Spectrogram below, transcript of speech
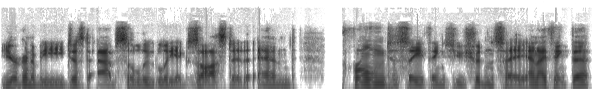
you're going to be just absolutely exhausted and prone to say things you shouldn't say. And I think that,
